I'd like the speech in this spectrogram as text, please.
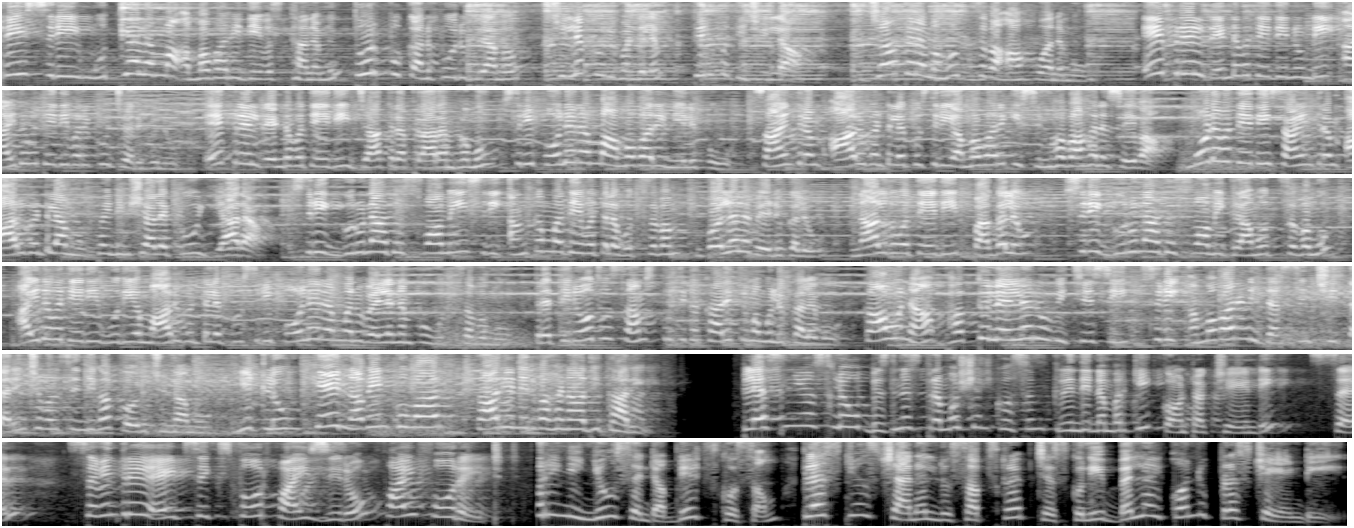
శ్రీ శ్రీ ముత్యాలమ్మ అమ్మవారి దేవస్థానము తూర్పు కనుపూరు గ్రామం చిల్లపూరు మండలం తిరుపతి జిల్లా. జాతర మహోత్సవ ఆహ్వానము. ఏప్రిల్ రెండవ తేదీ నుండి ఐదవ తేదీ వరకు జరుగును. ఏప్రిల్ రెండవ తేదీ జాతర ప్రారంభము. శ్రీ పోలేరమ్మ అమ్మవారి నిలుపు. సాయంత్రం ఆరు గంటలకు శ్రీ అమ్మవారికి సింహవాహన సేవ. మూడవ తేదీ సాయంత్రం ఆరు గంటల ముప్పై నిమిషాలకు యార. శ్రీ గురునాథ స్వామి శ్రీ అంకమ్మ దేవతల ఉత్సవం గొల్లల వేడుకలు. నాలుగవ తేదీ పగలు శ్రీ గురునాథ స్వామి గ్రామోత్సవము. ఐదవ తేదీ ఉదయం ఆరు గంటలకు శ్రీ పోలేరమ్మను వెళ్ళనంపు ఉత్సవము. ప్రతిరోజు సాంస్కృతిక కార్యక్రమములు కలవు. కావున భక్తులెల్లరూ విచ్చేసి శ్రీ అమ్మవారిని దర్శించి తరించవలసిందిగా కోరుచున్నాము. ఇట్లు కె. నవీన్ కుమార్ కార్యనిర్వహణాధికారి. ప్లస్ న్యూస్లో బిజినెస్ ప్రమోషన్ కోసం క్రింది నంబర్కి కాంటాక్ట్ చేయండి. Cell seven three eight six four five zero five four eight. మరిన్ని న్యూస్ అండ్ అప్డేట్స్ కోసం ప్లస్ న్యూస్ ఛానల్ను సబ్స్క్రైబ్ చేసుకుని బెల్ ఐకాన్ను ప్రెస్ చేయండి.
